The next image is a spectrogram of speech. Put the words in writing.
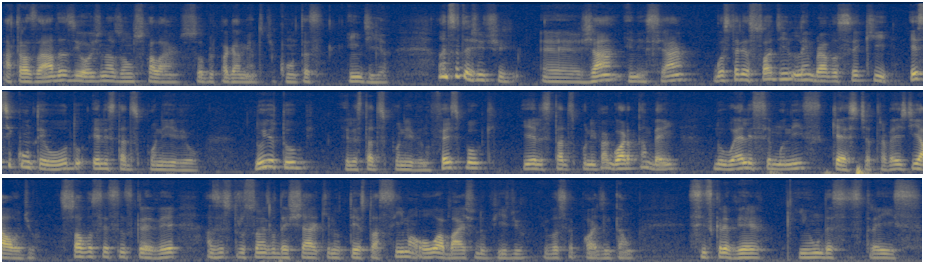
atrasadas e hoje nós vamos falar sobre pagamento de contas em dia. Antes da gente é, já iniciar, gostaria só de lembrar você que esse conteúdo ele está disponível no YouTube, ele está disponível no Facebook e ele está disponível agora também no LC Muniz Cast, através de áudio. É só você se inscrever, as instruções vou deixar aqui no texto acima ou abaixo do vídeo e você pode então se inscrever em um desses três,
